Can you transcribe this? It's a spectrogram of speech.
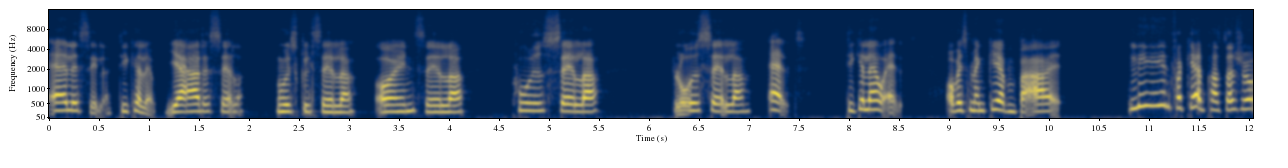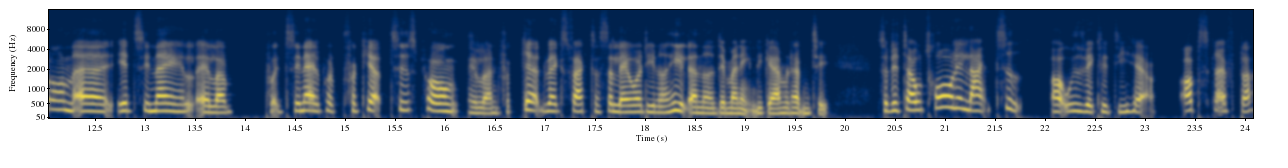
alle celler. De kan lave hjerteceller, muskelceller, øjenceller, hudceller, blodceller, alt. De kan lave alt. Og hvis man giver dem bare lige en forkert præstation af et signal, eller på et signal på et forkert tidspunkt, eller en forkert vækstfaktor, så laver de noget helt andet, end det man egentlig gerne vil have dem til. Så det tager utrolig lang tid at udvikle de her opskrifter,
